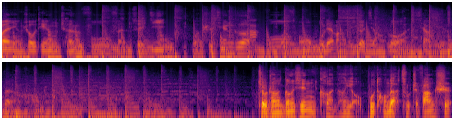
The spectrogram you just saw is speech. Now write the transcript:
欢迎收听《沉浮粉碎机》，我是谦哥，我从互联网的一个角落向您问好。旧城的更新可能有不同的组织方式，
